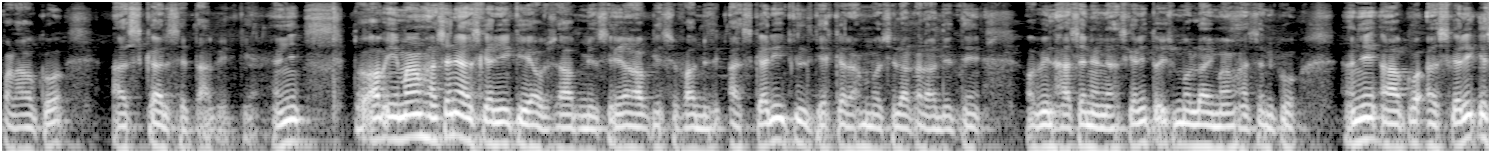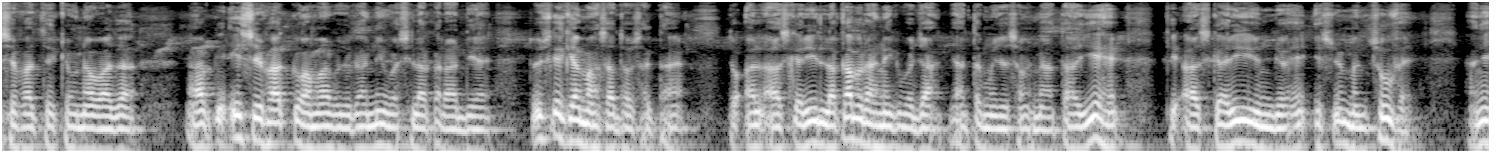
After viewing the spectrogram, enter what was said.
پڑاؤ کو عسکر سے تعبیر کیا ہے جی تو اب امام حسن عسکری کے اوصاف میں سے، آپ کی صفات میں سے عسکری کہہ کر ہم وسیلہ کرا دیتے ہیں اب الحسن عسکری تو اسم اللہ امام حسن کو ہاں جی آپ کو عسکری کی صفات سے کیوں نوازا؟ آپ کے اس صفات کو ہمارے بزرگان نے وسیلہ قرار دیا ہے، تو اس کا کیا مقصد ہو سکتا ہے؟ تو العسکری لقب رہنے کی وجہ جہاں تک مجھے سمجھ میں آتا ہے، یہ ہے کہ عسکری جو ہے اس میں منصوف ہے۔ ہاں جی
